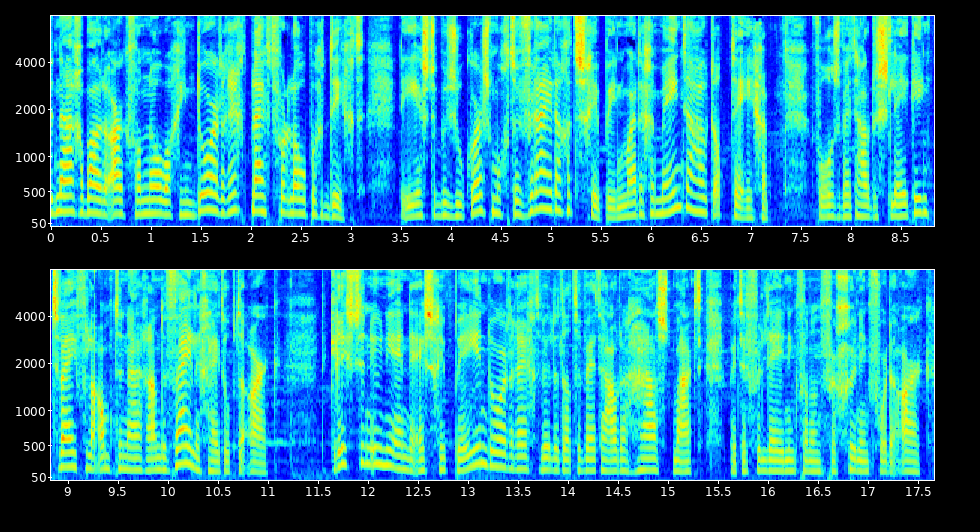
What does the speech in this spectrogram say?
De nagebouwde Ark van Noach in Dordrecht blijft voorlopig dicht. De eerste bezoekers mochten vrijdag het schip in, maar de gemeente houdt dat tegen. Volgens wethouder Sleking twijfelen ambtenaren aan de veiligheid op de Ark. De ChristenUnie en de SGP in Dordrecht willen dat de wethouder haast maakt met de verlening van een vergunning voor de Ark.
